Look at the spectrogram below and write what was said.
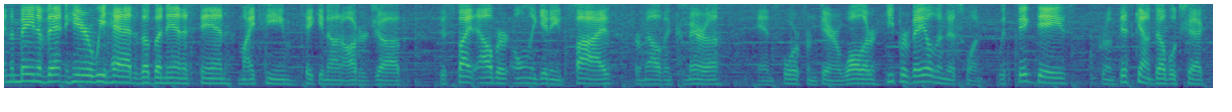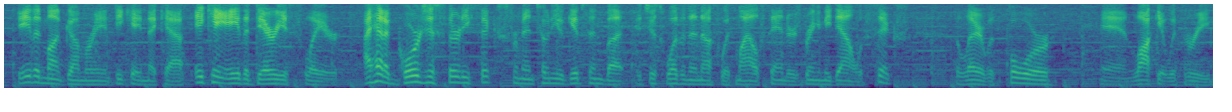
In the main event here, we had the Banana Stand, my team taking on Otter Job. Despite Albert only getting five from Alvin Kamara and four from Darren Waller, he prevailed in this one with big days from Discount Double Check, David Montgomery, and DK Metcalf, aka the Darius Slayer. I had a gorgeous 36 from Antonio Gibson, but it just wasn't enough with Miles Sanders bringing me down with six, Helaire with four, and Lockett with three.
